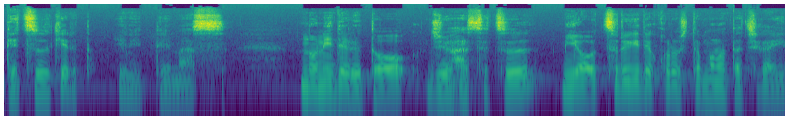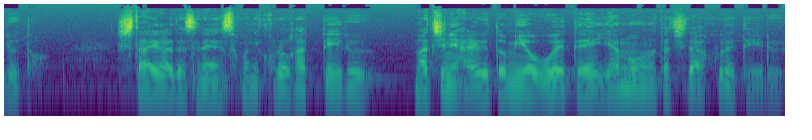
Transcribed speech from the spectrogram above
出続けるというふうに言っています。野に出ると18節身を剣で殺した者たちがいると。死体がですねそこに転がっている。町に入ると身を飢えて病む者たちであふれている。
